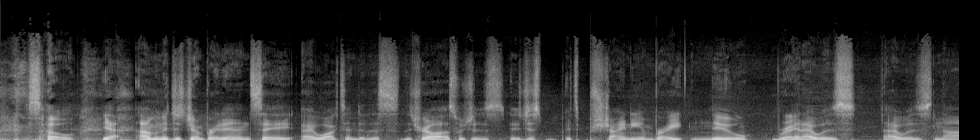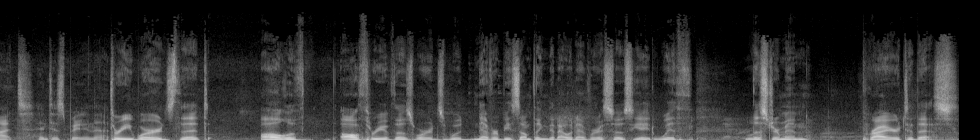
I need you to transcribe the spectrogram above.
so Yeah, I'm gonna just jump right in and say I walked into this the trail house, which is is just it's shiny and bright and new, right, and I was I was not anticipating that. three words that all of all three of those words would never be something that I would ever associate with Listermann prior to this.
